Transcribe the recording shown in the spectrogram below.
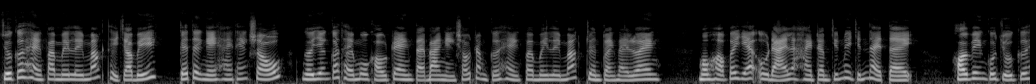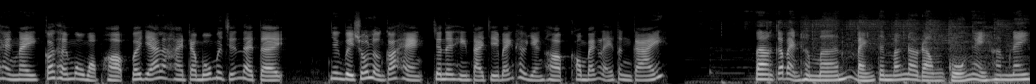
Chủ cửa hàng Family Mart thì cho biết, kể từ ngày 2 tháng 6, người dân có thể mua khẩu trang tại 3.600 cửa hàng Family Mart trên toàn Đài Loan. Một hộp với giá ưu đãi là 299 đại tệ. Hội viên của chủ cửa hàng này có thể mua một hộp với giá là 249 đại tệ. Nhưng vì số lượng có hạn, cho nên hiện tại chỉ bán theo dạng hộp, không bán lẻ từng cái. Và các bạn thân mến, bản tin vấn lao động của ngày hôm nay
